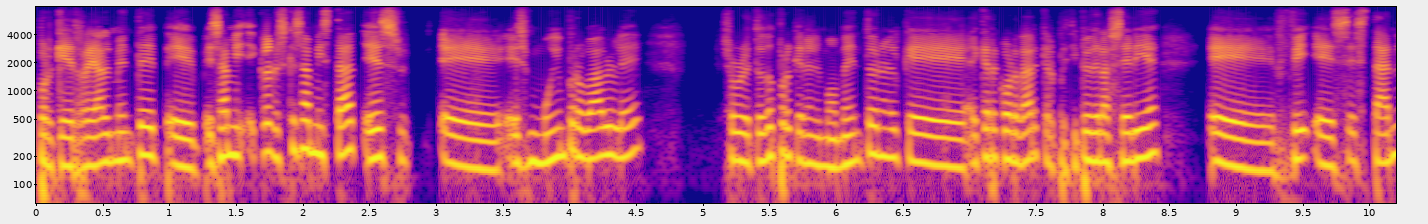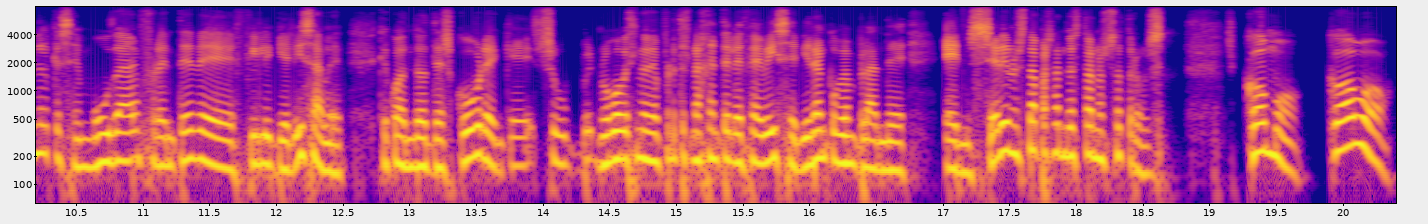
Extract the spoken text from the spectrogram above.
Porque realmente, eh, esa, claro, es que esa amistad es, eh, es muy improbable sobre todo porque en el momento en el que hay que recordar que al principio de la serie eh, es Stan el que se muda enfrente de Philip y Elizabeth, que cuando descubren que su nuevo vecino de enfrente es un agente del FBI se miran como en plan de ¿en serio nos está pasando esto a nosotros? ¿Cómo? ¿Cómo?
